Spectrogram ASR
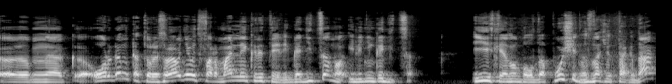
эм, орган, который сравнивает формальные критерии, годится оно или не годится. И если оно было допущено, значит тогда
